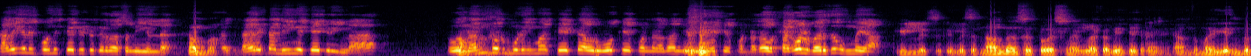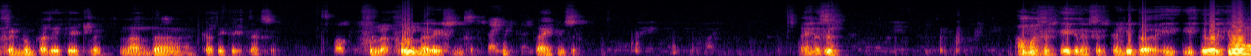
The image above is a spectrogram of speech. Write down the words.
கதைகள் இப்போ வந்து கேட்டுட்டு இருக்கிறதா சொன்னீங்கல்ல? ஆமா. அதுக்கு டைரக்டா நீங்க கேக்குறீங்களா? ஒரு நண்பர் மூலியமா கேட்டு அவர் ஓகே பண்ணாதான் நீங்க ஓகே பண்றதா ஒரு தகவல் வருது உண்மையா? இல்ல சார் இல்ல சார் நான் தான் சார் பர்சனல் எல்லா கதையும் கேட்கறேன் அந்த மாதிரி எந்த ஃப்ரெண்டும் கதையை கேட்கல நான் தான் கதை கேட்கறேன் சார் ஓகே ஃபுல்லா full narration sir thank you thank you sir என்ன சார் ஆமா சார் கேட்குறேன் சார் கண்டிப்பா. இ- இது வரைக்கும்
